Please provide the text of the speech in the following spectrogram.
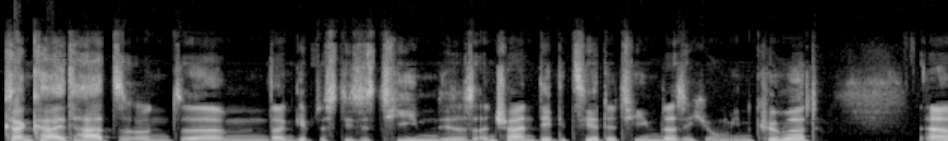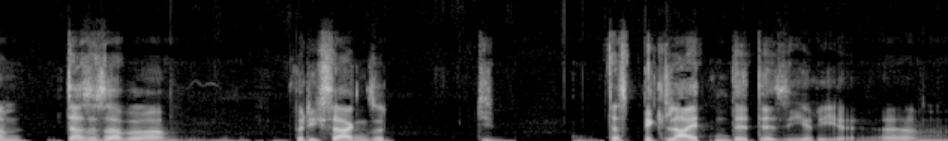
Krankheit hat und ähm, dann gibt es dieses Team, dieses anscheinend dedizierte Team, das sich um ihn kümmert. Ähm, das ist aber, würde ich sagen, so die das Begleitende der Serie. Ähm,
